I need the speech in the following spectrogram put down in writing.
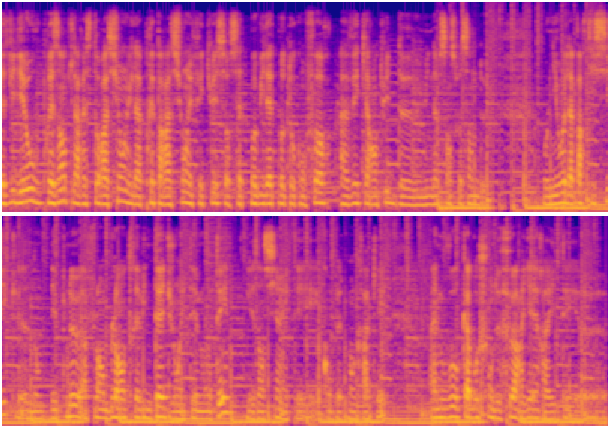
Cette vidéo vous présente la restauration et la préparation effectuée sur cette mobilette motoconfort AV48 de 1962. Au niveau de la partie cycle, donc des pneus à flanc blanc très vintage ont été montés, les anciens étaient complètement craqués. Un nouveau cabochon de feu arrière a été euh,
